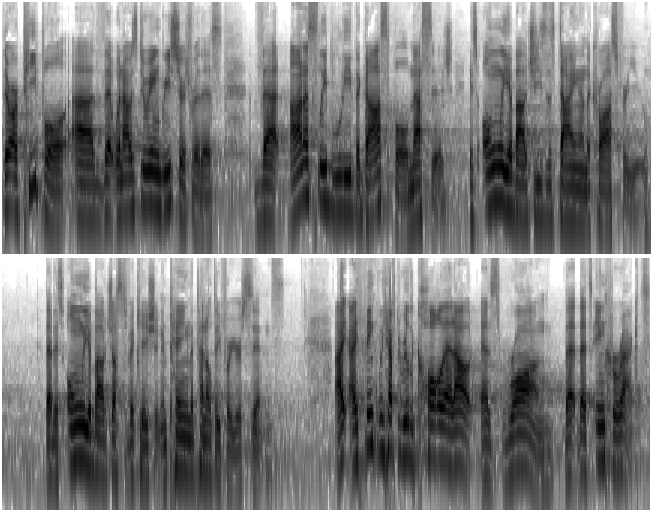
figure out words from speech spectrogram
there are people uh, that, when I was doing research for this, that honestly believe the gospel message is only about Jesus dying on the cross for you, that it's only about justification and paying the penalty for your sins. I, I think we have to really call that out as wrong, that, that's incorrect.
